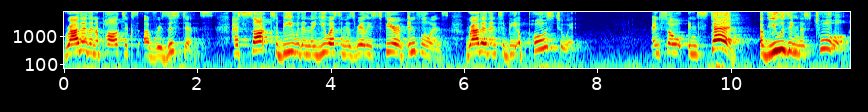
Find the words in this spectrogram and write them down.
rather than a politics of resistance has sought to be within the US and Israeli sphere of influence rather than to be opposed to it. And so instead of using this tool,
